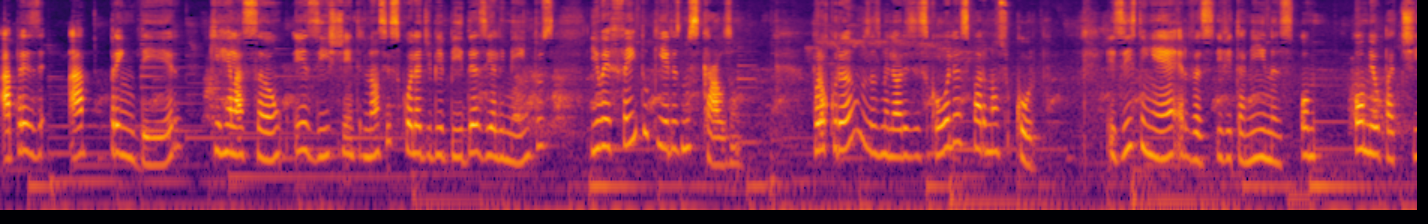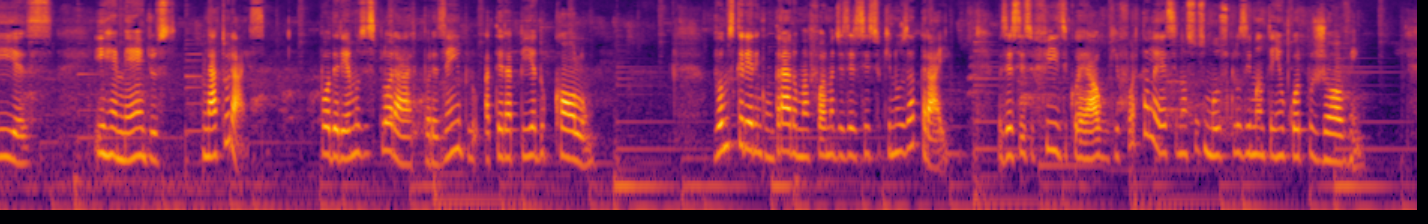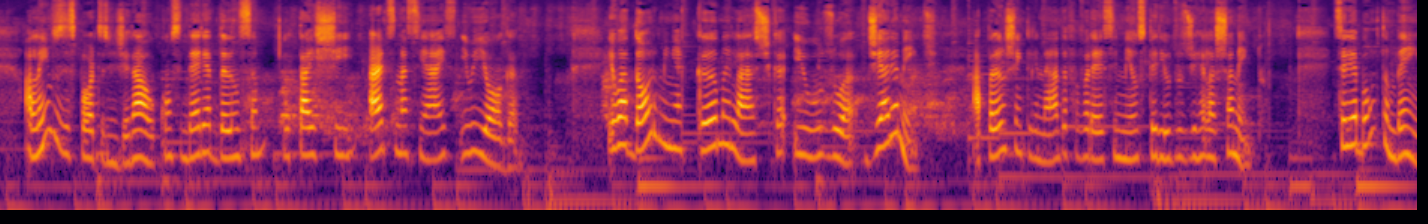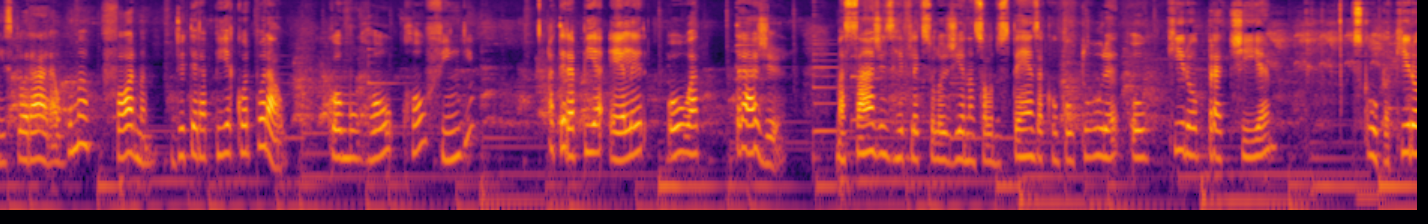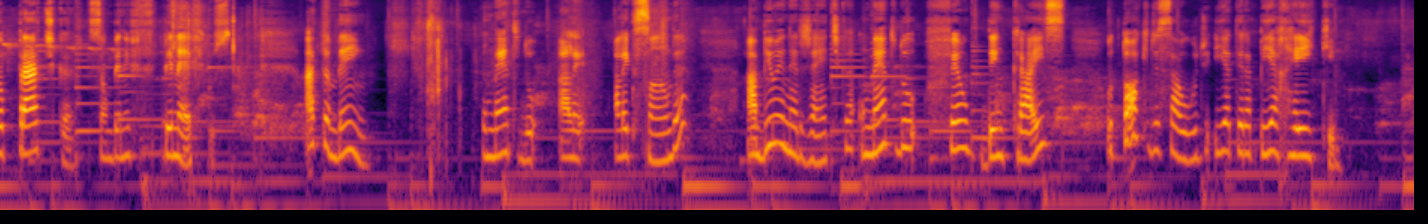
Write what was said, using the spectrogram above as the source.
Apre aprender que relação existe entre nossa escolha de bebidas e alimentos e o efeito que eles nos causam. Procuramos as melhores escolhas para o nosso corpo. Existem ervas e vitaminas, homeopatias e remédios naturais. Poderemos explorar, por exemplo, a terapia do cólon Vamos querer encontrar uma forma de exercício que nos atrai. O exercício físico é algo que fortalece nossos músculos e mantém o corpo jovem. Além dos esportes em geral, considere a dança, o tai chi, artes marciais e o yoga. Eu adoro minha cama elástica e uso-a diariamente. A prancha inclinada favorece meus períodos de relaxamento. Seria bom também explorar alguma forma de terapia corporal, como o Rolfing, a terapia Eller ou a Trager, massagens, reflexologia na sola dos pés, acupuntura ou quiropratia. Desculpa, quiroprática são benéficos. Há também o método Ale Alexander, a bioenergética, o método Feldenkrais, o toque de saúde e a terapia Reiki.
